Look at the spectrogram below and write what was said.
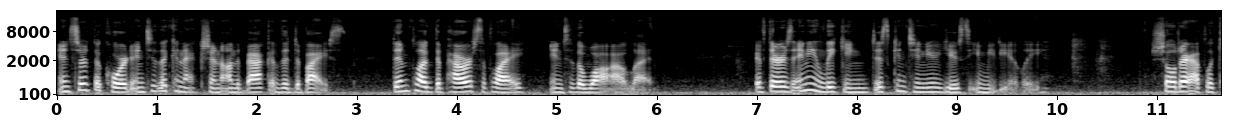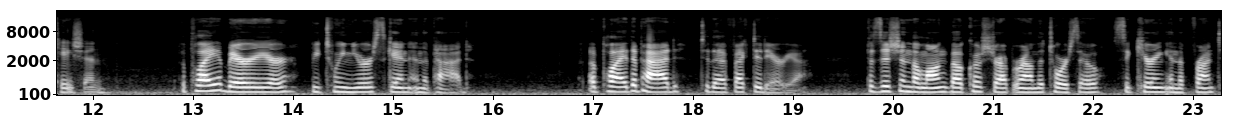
insert the cord into the connection on the back of the device, then plug the power supply into the wall outlet. If there is any leaking, discontinue use immediately. Shoulder application. Apply a barrier between your skin and the pad. Apply the pad to the affected area. Position the long Velcro strap around the torso, securing in the front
